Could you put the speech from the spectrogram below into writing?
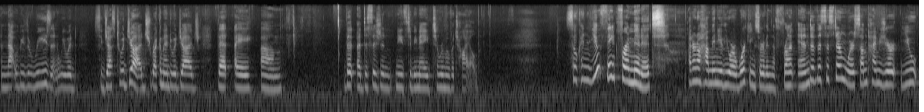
and that would be the reason we would suggest to a judge, recommend to a judge, that a, um, that a decision needs to be made to remove a child. So can you think for a minute, I don't know how many of you are working sort of in the front end of the system where sometimes you're, you,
